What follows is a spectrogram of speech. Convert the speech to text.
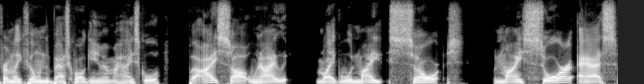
from like filming the basketball game at my high school. But I saw when I like when my sore when my sore ass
